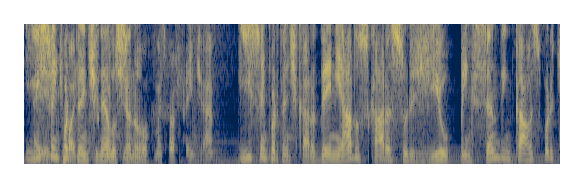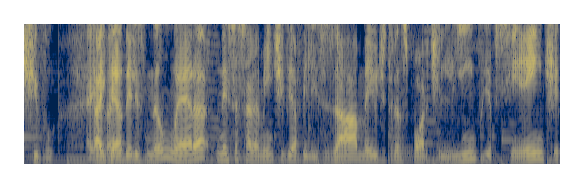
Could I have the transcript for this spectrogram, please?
E isso é importante, né, Luciano? Um pouco mais para frente. É. Isso é importante, cara. O DNA dos caras surgiu pensando em carro esportivo. É a ideia aí. deles não era necessariamente viabilizar meio de transporte limpo e eficiente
